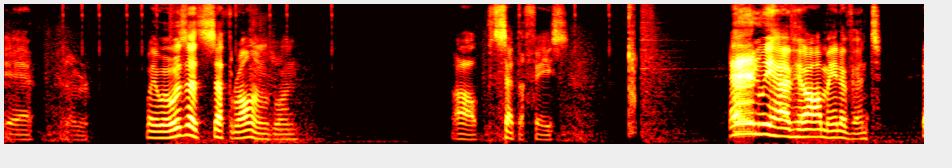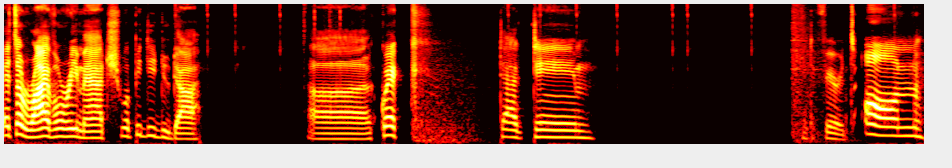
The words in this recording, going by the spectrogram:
yeah, whatever. Wait, what was that Seth Rollins one? Oh, set the face. And we have here our main event. It's a rivalry match. Whoopie dee doo da. Uh, quick. Tag team. Interference on.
